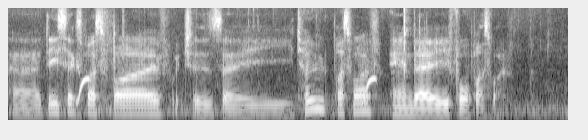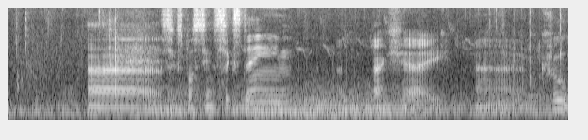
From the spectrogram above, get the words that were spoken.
Uh, D6 plus five, which is a two plus five, and a four plus five. Uh, six plus 10, 16. Okay, uh, cool.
